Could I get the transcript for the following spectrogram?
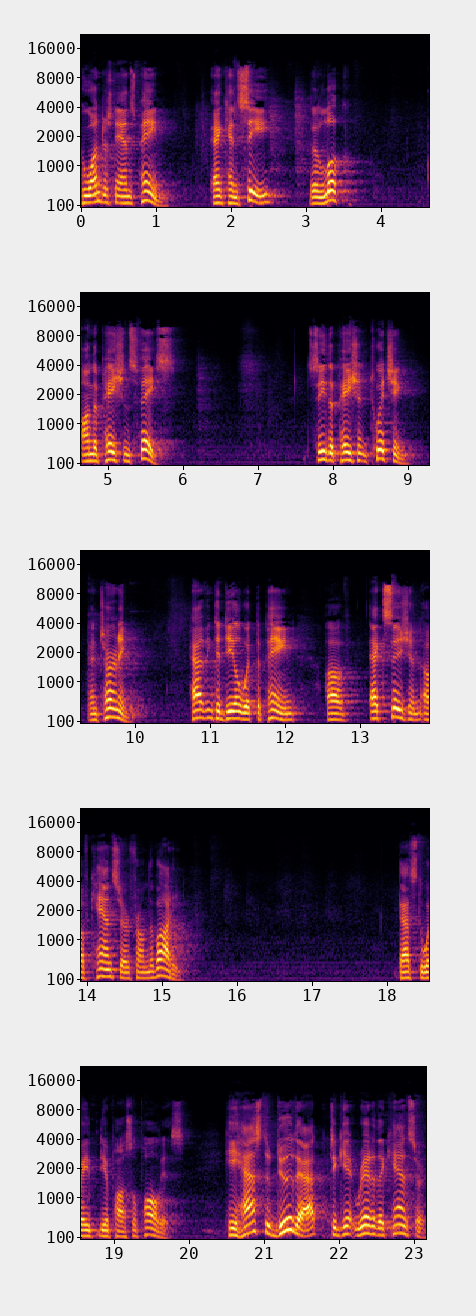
who understands pain and can see the look on the patient's face. See the patient twitching and turning, having to deal with the pain of excision of cancer from the body. That's the way the Apostle Paul is. He has to do that to get rid of the cancer.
